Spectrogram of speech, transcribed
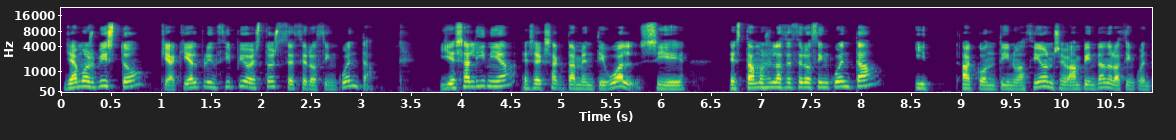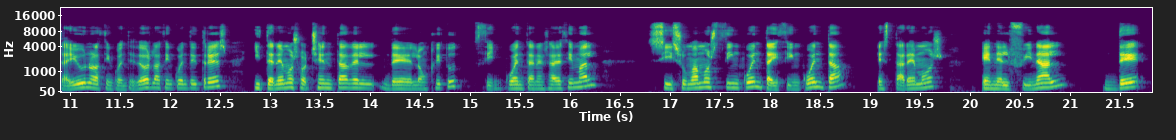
Ya hemos visto que aquí al principio esto es C050 y esa línea es exactamente igual. Si estamos en la C050 y a continuación se van pintando la 51, la 52, la 53 y tenemos 80 de, longitud, 50 en esa decimal. Si sumamos 50 y 50 estaremos en el final de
